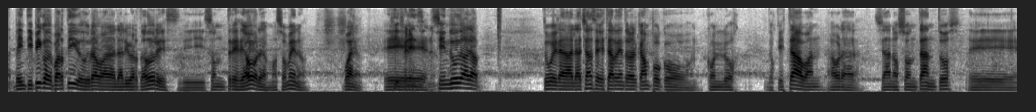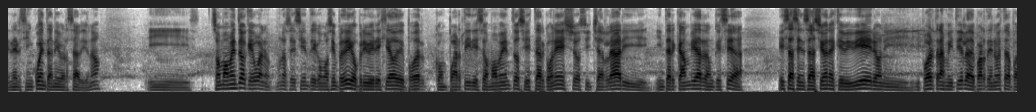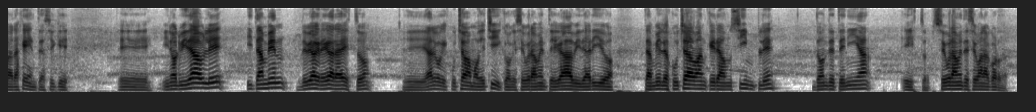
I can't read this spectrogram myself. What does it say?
Veintipico de partidos duraba la Libertadores y son tres de ahora, más o menos. Bueno, eh, sin duda la- tuve la, la chance de estar dentro del campo con, con los, los que estaban, ahora ya no son tantos, eh, en el 50 aniversario, ¿no? Y son momentos que, bueno, uno se siente, como siempre digo, privilegiado de poder compartir esos momentos y estar con ellos y charlar y intercambiar, aunque sea esas sensaciones que vivieron y, poder transmitirla de parte nuestra para la gente. Así que eh, inolvidable. Y también le voy a agregar a esto eh, algo que escuchábamos de chico, que seguramente Gaby, Darío también lo escuchaban, que era un simple donde tenía esto. Seguramente se van a acordar.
